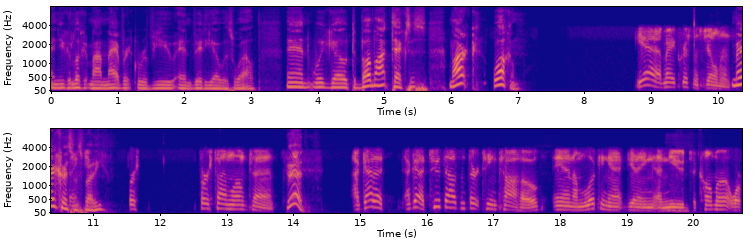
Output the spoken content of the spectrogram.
and you can look at my Maverick review and video as well. And we go to Beaumont, Texas. Mark, welcome. Yeah, Merry Christmas, gentlemen. Merry Christmas, buddy. First, first time, long time. Good. I got a I got a 2013 Tahoe, and I'm looking at getting a new Tacoma or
